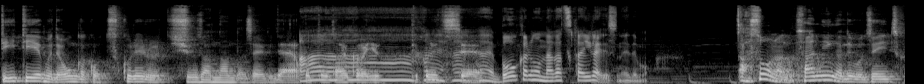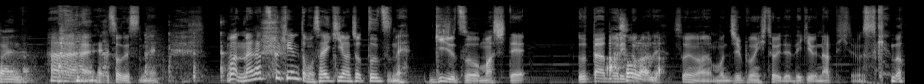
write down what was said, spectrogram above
DTM で音楽を作れる集団なんだぜみたいなことを誰かが言ってくれてて。はいはいはい。ボーカルの長塚以外ですねでも。あそうなんだ。3人がでも全員使えんだ。はいはいはいそうですね。まあ長塚健人も最近はちょっとずつね技術を増して歌取りとかねあそういうのはもう自分一人でできるようになってきてるんですけど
